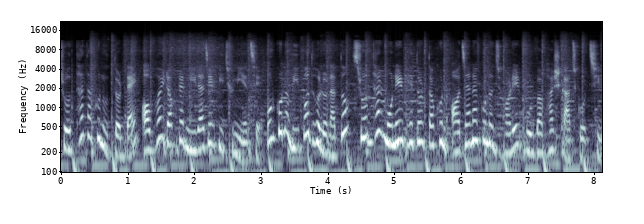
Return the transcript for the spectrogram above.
শ্রদ্ধা তখন উত্তর দেয়, অভয় ডক্টর নীরাজের পিছু নিয়েছে। ওর কোনো বিপদ হলো না তো। শ্রদ্ধার মনের ভেতর তখন অজানা কোনো ঝড়ের পূর্বাভাস কাজ করছিল।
